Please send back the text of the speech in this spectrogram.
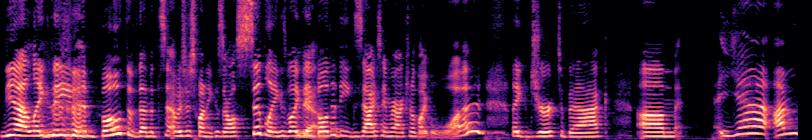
Yeah, like they both of them. It's, it was just funny because they're all siblings, but like they Yeah. both had the exact same reaction of like what, like jerked back. Um, yeah, I'm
